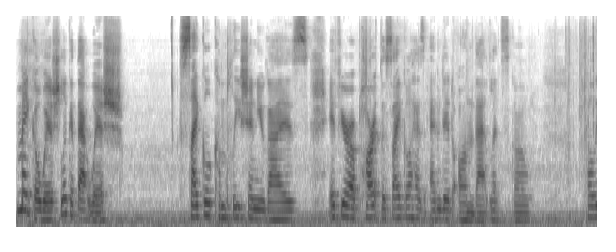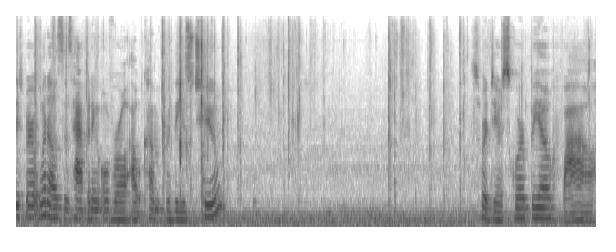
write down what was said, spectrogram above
Make a wish. Look at that wish cycle completion you guys if you're apart the cycle has ended on that let's go Holy Spirit, what else is happening overall outcome for these two? For dear Scorpio. Wow.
